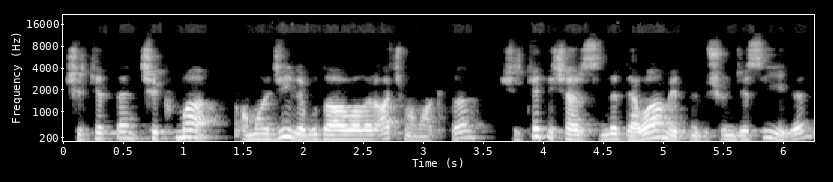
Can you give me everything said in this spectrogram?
şirketten çıkma amacıyla bu davaları açmamakta, şirket içerisinde devam etme düşüncesiyle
